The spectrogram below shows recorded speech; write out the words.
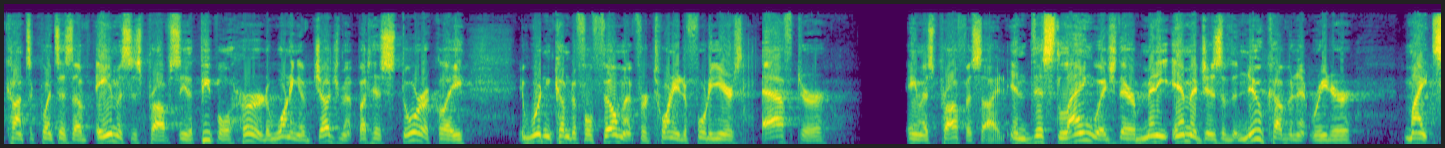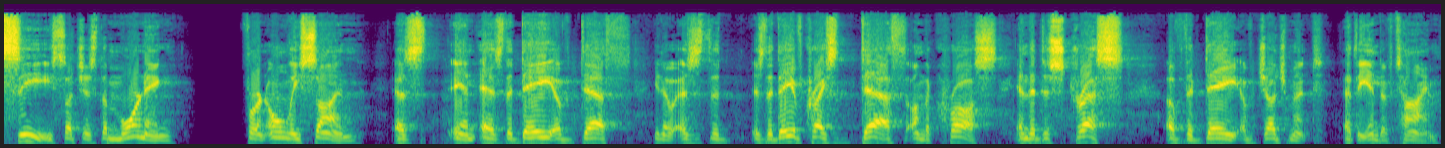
consequences of Amos's prophecy, the people heard a warning of judgment, but historically, it wouldn't come to fulfillment for 20 to 40 years after Amos prophesied. In this language, there are many images of the new covenant reader might see, such as the mourning for an only son, as, and as the day of death, you know, as the, as the day of Christ's death on the cross and the distress of the day of judgment at the end of time.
